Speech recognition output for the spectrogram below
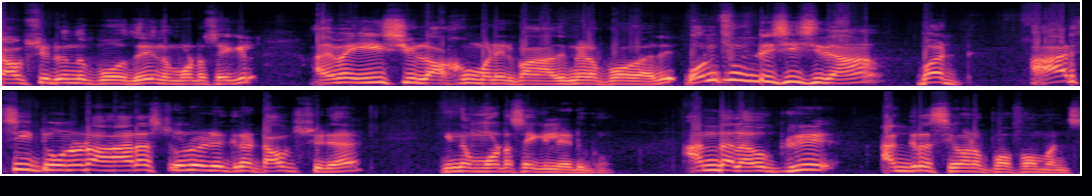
டாப் ஸ்பீடு வந்து போகுது இந்த மோட்டர் சைக்கிள் அதே மாதிரி ஈஸியூ லாக்கும் பண்ணியிருப்பாங்க அதுக்கு மேலே போகாது. ஒன் ஃபிஃப்டி சிசி தான் பட் ஆர்சி டூனோட ஆர்எஸ் டூனோட எடுக்கிற டாப் ஸ்பீடை இந்த மோட்டார் சைக்கிள் எடுக்கும். அந்த அளவுக்கு அக்ரஸிவான பர்ஃபார்மன்ஸ்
